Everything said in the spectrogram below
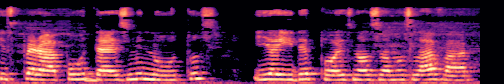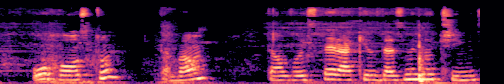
que esperar por 10 minutos e aí depois nós vamos lavar o rosto, tá bom? Então, vou esperar aqui os 10 minutinhos.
